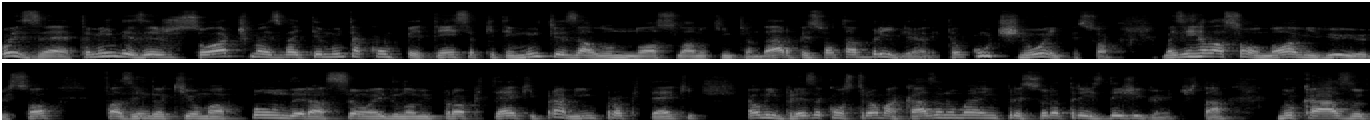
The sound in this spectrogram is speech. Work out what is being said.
Pois é, também desejo sorte, mas vai ter muita competência, porque tem muito ex-aluno nosso lá no quinto andar, o pessoal tá brilhando. Então continuem, pessoal. Mas em relação ao nome, viu, Yuri, só fazendo aqui uma ponderação aí do nome PropTech, para mim, PropTech é uma empresa que constrói uma casa numa impressora 3D gigante, tá? No caso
